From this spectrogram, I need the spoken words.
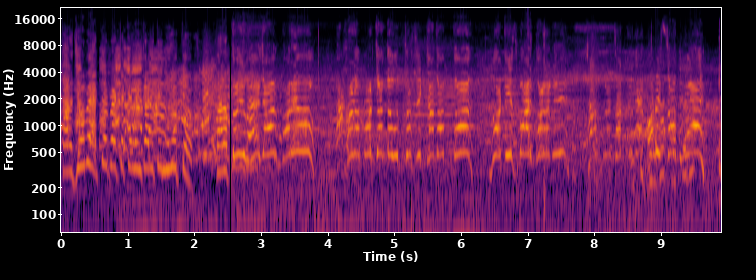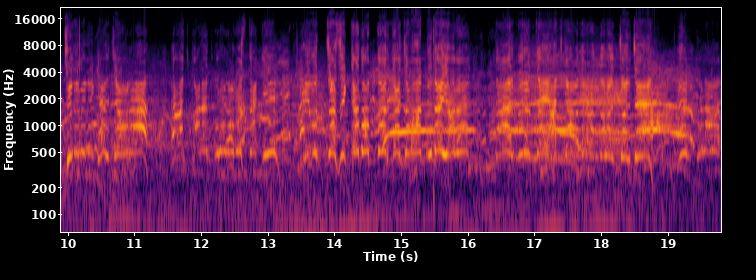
তারা যেভাবে একটার পর একটা কেলেঙ্কারিতে নিযুক্ত, তারা তৈরি হয়ে যাওয়ার পরেও এখনও পর্যন্ত উচ্চ শিক্ষা দপ্তর নোটিশ বার করেনি ছাত্রছাত্রীদের ভবিষ্যৎ নিয়ে ঝিলিমিলি খেলছে ওরা আজ কলেজগুলোর অবস্থা কি এই উচ্চ শিক্ষা দপ্তরকে জবাব দিতেই হবে তার বিরুদ্ধে আজকে আমাদের আন্দোলন চলছে ইনকিলাব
